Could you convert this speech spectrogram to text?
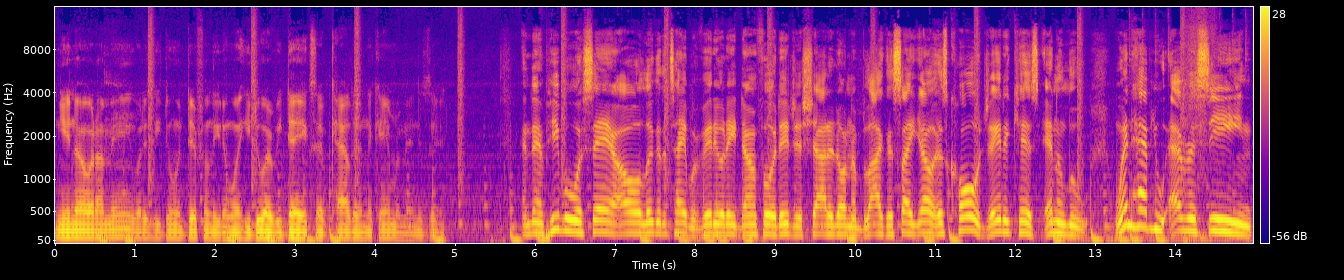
You know what I mean? What is he doing differently than what he do every day? Except Khaled and the cameraman is there. And then people were saying, "Oh, look at the type of video they done for it. They just shot it on the block." It's like, yo, it's called Jadakiss Interlude. When have you ever seen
